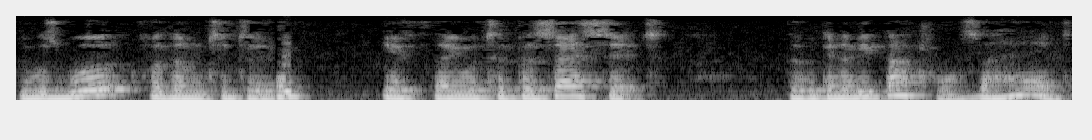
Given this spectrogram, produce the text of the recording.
There was work for them to do if they were to possess it. There were going to be battles ahead.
